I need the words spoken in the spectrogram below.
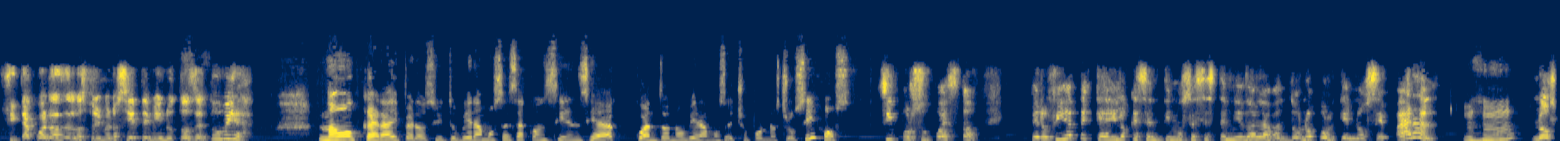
si te acuerdas de los primeros siete minutos de tu vida. No, caray, pero si tuviéramos esa conciencia, ¿cuánto no hubiéramos hecho por nuestros hijos? Sí, por supuesto. Pero fíjate que ahí lo que sentimos es este miedo al abandono porque nos separan. Nos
